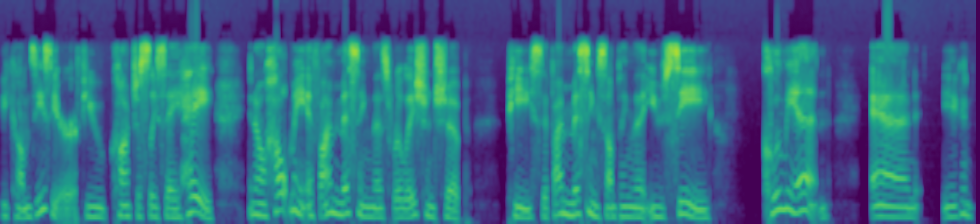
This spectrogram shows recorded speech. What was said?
becomes easier if you consciously say, hey, you know, help me if I'm missing this relationship piece, if I'm missing something that you see, clue me in and you can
